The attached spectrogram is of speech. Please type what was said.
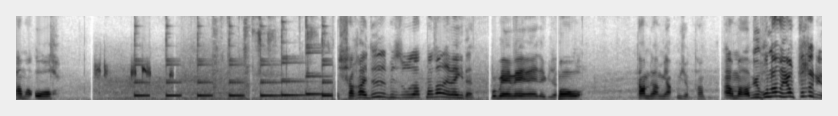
Ama o. Şakaydı biz uzatmadan eve gidelim. Bu BMW de güzel. Ama o. Tamam tamam yapmayacağım tamam. Ama abi buna da yapılır ya.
